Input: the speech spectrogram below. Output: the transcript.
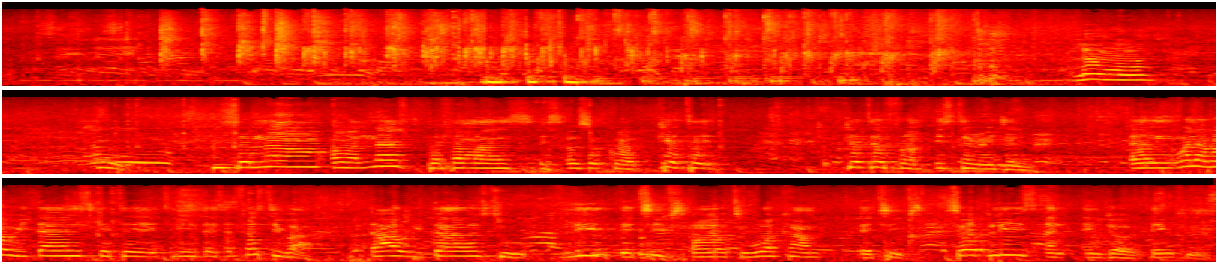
Hello. So now our next performance is also called Kete. Kete from Eastern region. And whenever we dance Kete, it means there's a festival that we dance to lead the chiefs or to welcome the chiefs. So please and enjoy. Thank you.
